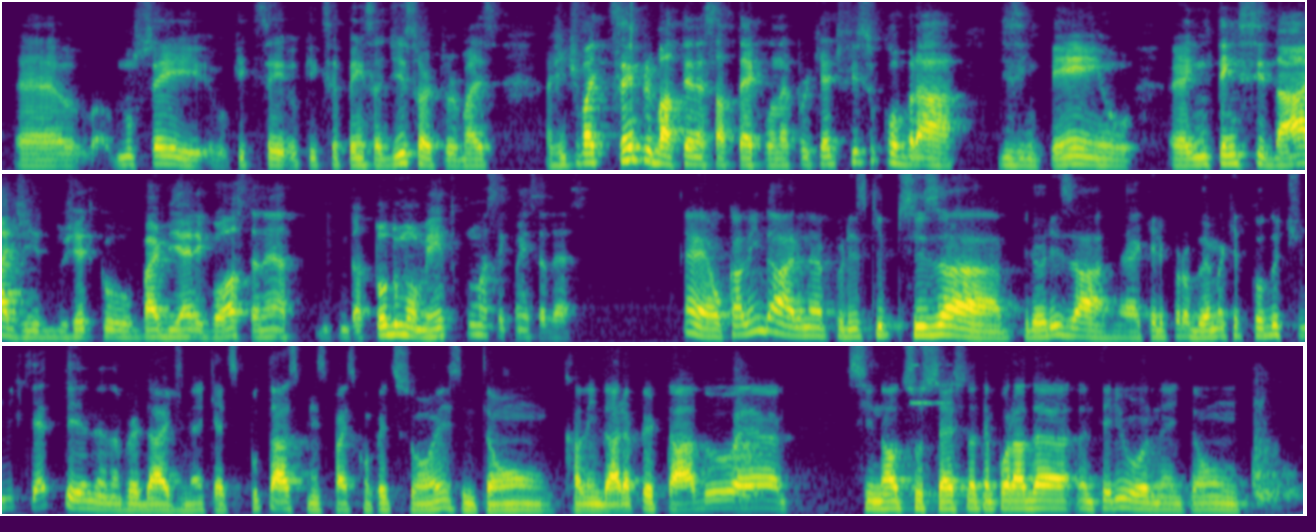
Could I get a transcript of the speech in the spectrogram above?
É, não sei o que, que, você, o que, que você pensa disso, Arthur, mas a gente vai sempre bater nessa tecla, né? Porque é difícil cobrar desempenho, é, intensidade, do jeito que o Barbieri gosta, né? A todo momento com uma sequência dessa. É, o calendário, né? Por isso que precisa priorizar. É né? aquele problema que todo time quer ter, né? Na verdade, né? Quer disputar as principais competições. Então, calendário apertado é sinal de sucesso da temporada anterior, né? Então,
